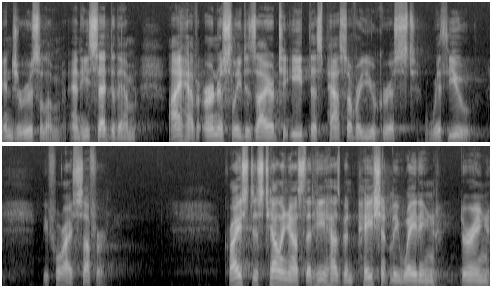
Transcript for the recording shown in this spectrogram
in Jerusalem, and he said to them, I have earnestly desired to eat this Passover Eucharist with you before I suffer. Christ is telling us that he has been patiently waiting during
